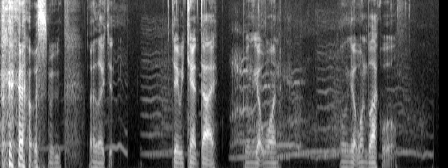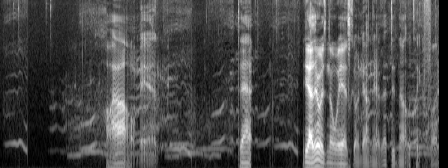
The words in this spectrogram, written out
that was smooth. I like it. Okay, we can't die. We only got one. We only got one black wool. Wow, man. That. Yeah, there was no way I was going down there. That did not look like fun.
